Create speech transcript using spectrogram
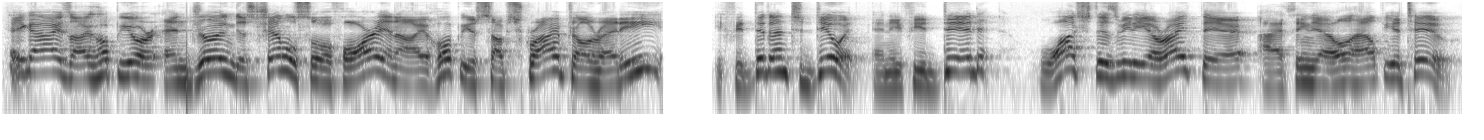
Hey guys, I hope you're enjoying this channel so far and I hope you subscribed already. If you didn't, do it. And if you did, watch this video right there. I think that will help you too.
